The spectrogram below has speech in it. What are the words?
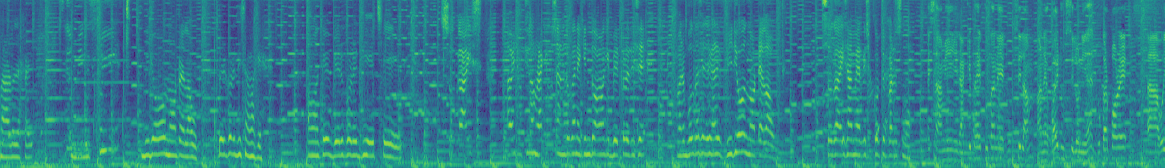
না আরও দেখাই। ভিডিও নট অ্যালাউড বের করে দিয়েছে আমাকে। আমাকে বের করে দিয়েছে। সো গাইস আমি ঢুকছিলাম রাকিব হোসেনের দোকানে কিন্তু আমাকে বের করে দিয়েছে মানে বলতেছে যেখানে video not allowed so guys আমি আর কিছু করতে পারছি না। Guys, আমি রাকিব ভাইয়ের দোকানে ঢুকছিলাম মানে ওই ঢুকছিল নিয়ে। ঢোকার পরে ওই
